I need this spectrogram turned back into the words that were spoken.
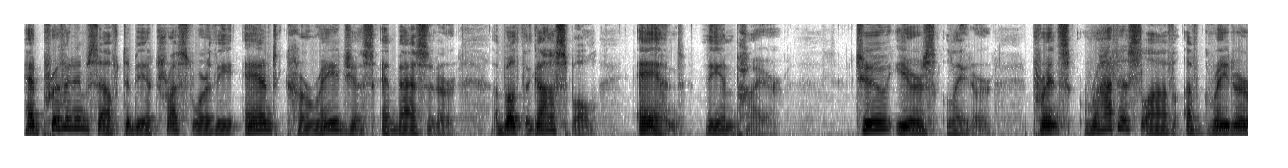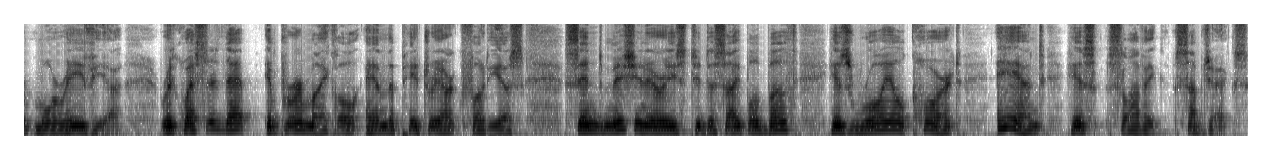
had proven himself to be a trustworthy and courageous ambassador of both the gospel and the empire. Two years later, Prince Rastislav of Greater Moravia requested that Emperor Michael and the Patriarch Photius send missionaries to disciple both his royal court and his Slavic subjects.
